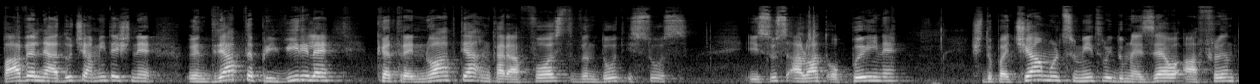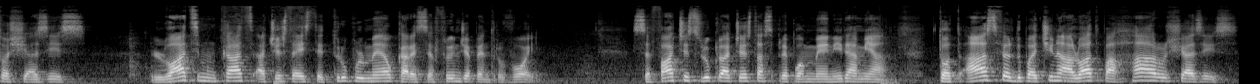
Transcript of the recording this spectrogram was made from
Pavel ne aduce aminte și ne îndreaptă privirile către noaptea în care a fost vândut Isus. Isus a luat o pâine și după ce a mulțumit lui Dumnezeu, a frânt-o și a zis, Luați, mâncați, acesta este trupul meu care se frânge pentru voi. Să faceți lucrul acesta spre pomenirea mea. Tot astfel, după cine a luat paharul și a zis,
